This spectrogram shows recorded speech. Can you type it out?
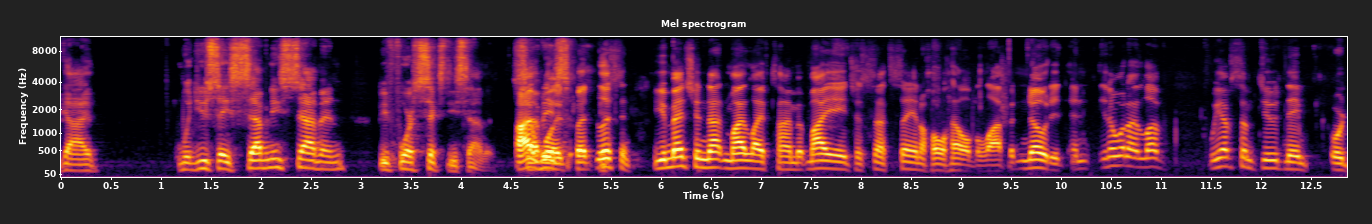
guy. Would you say 77 before 67? I would, but listen, you mentioned not in my lifetime. At my age, it's not saying a whole hell of a lot, but noted. And you know what I love? We have some dude named, or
